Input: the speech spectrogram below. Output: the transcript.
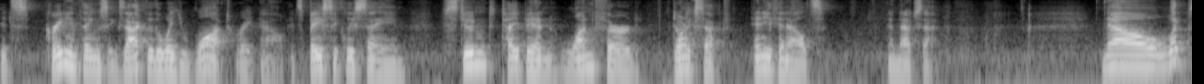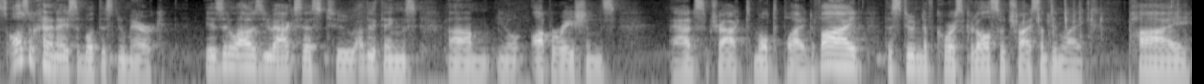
it's grading things exactly the way you want right now. It's basically saying, student type in one third, don't accept anything else, and that's that. Now, what's also kind of nice about this numeric is it allows you access to other things, um, you know, operations, add, subtract, multiply, divide. The student, of course, could also try something like pi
